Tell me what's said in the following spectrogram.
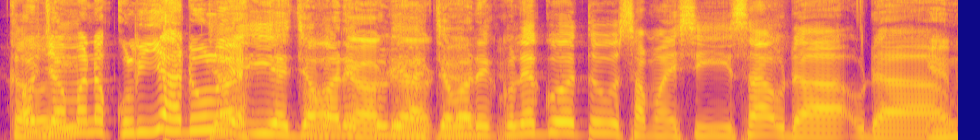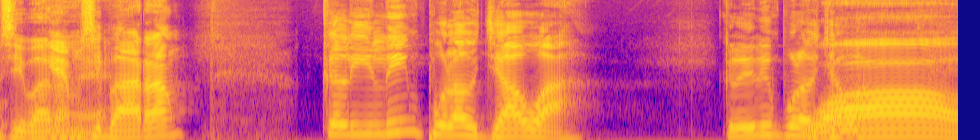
Kalau oh zamannya kuliah dulu ya? Iya, zaman oke, kuliah. oke, Zaman oke. kuliah gue tuh sama si Isa udah udah MC bareng ya? bareng. Keliling Pulau Jawa. Keliling Pulau Jawa. Wow.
